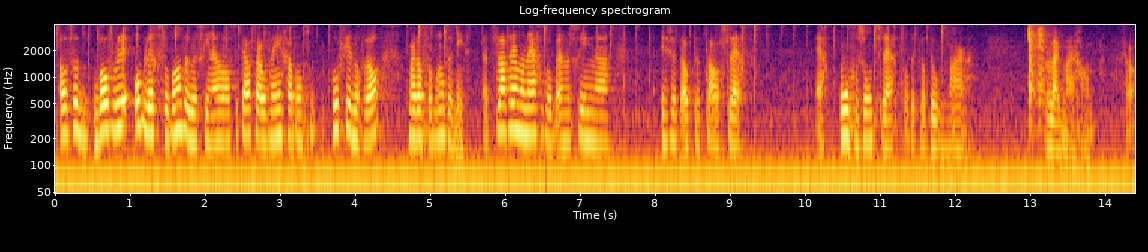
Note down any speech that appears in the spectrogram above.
Als het bovenop ligt, verbrandt het misschien. En als de kaas er overheen gaat, dan proef je het nog wel. Maar dan verbrandt het niet. Het slaat helemaal nergens op. En misschien uh, is het ook totaal slecht. Echt ongezond slecht wat ik dat doe. Maar lijkt mij gewoon zo.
